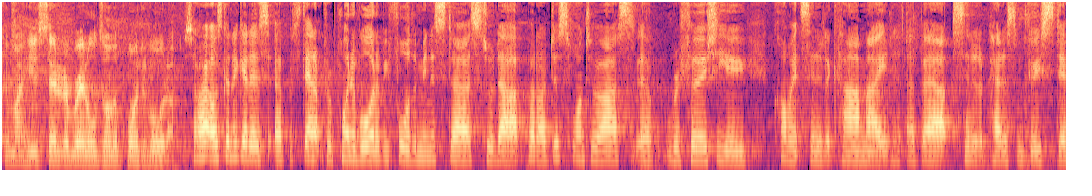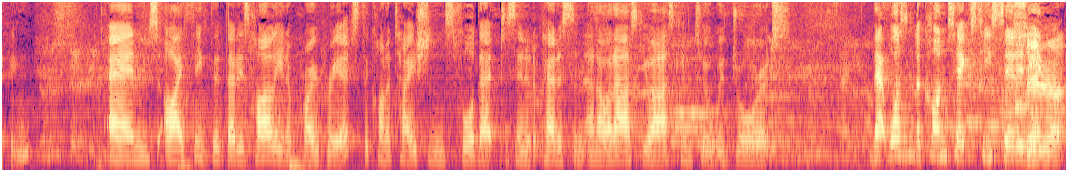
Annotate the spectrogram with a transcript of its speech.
can I hear Senator Reynolds on the point of order? Sorry, I was going to get a, a stand up for a point of order before the minister stood up, but I just want to ask, uh, refer to you comments Senator Carr made about Senator Paterson goose stepping, and I think that that is highly inappropriate. The connotations for that to Senator Paterson, and I would ask you ask him to withdraw it. That wasn't the context he said it Senator,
